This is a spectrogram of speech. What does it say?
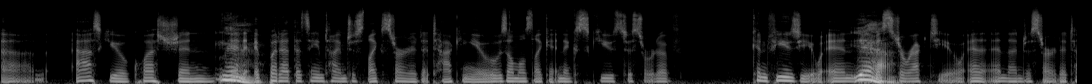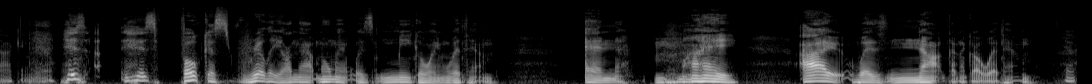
uh, ask you a question, Yeah. and, but at the same time, just like started attacking you. It was almost like an excuse to sort of confuse you and Yeah. misdirect you, and, and then just started attacking you. his his focus really on that moment was me going with him, and my I was not going to go with him. Yep.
